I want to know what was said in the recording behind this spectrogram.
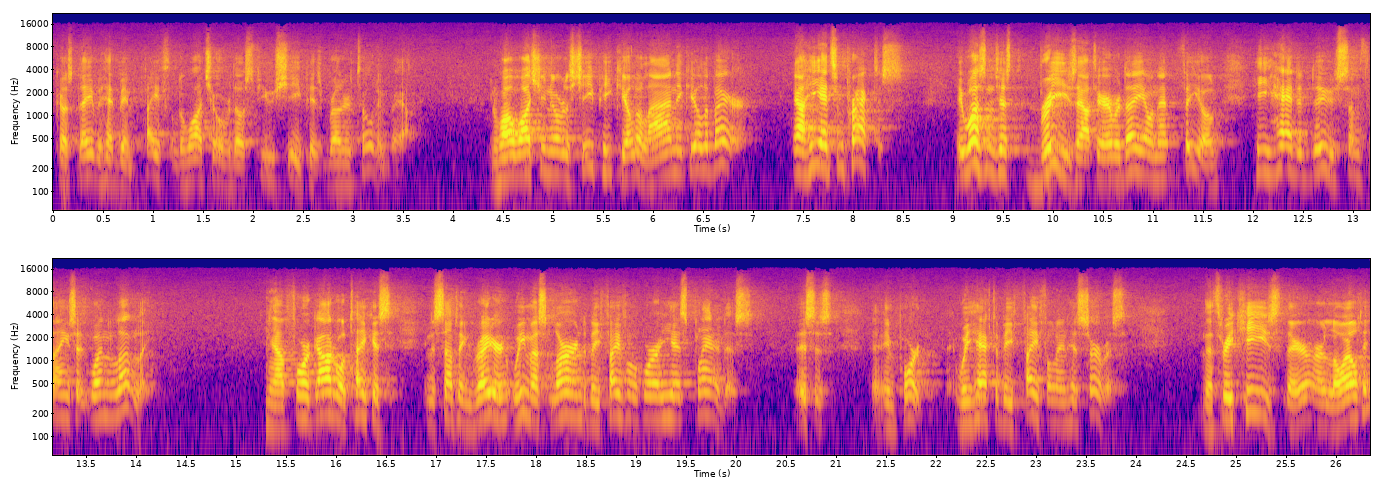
Because David had been faithful to watch over those few sheep his brother told him about. And while watching over the sheep, he killed a lion, he killed a bear. Now, he had some practice. It wasn't just breeze out there every day on that field. He had to do some things that wasn't lovely. Now, before God will take us into something greater, we must learn to be faithful where he has planted us. This is important. We have to be faithful in his service. The three keys there are loyalty,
